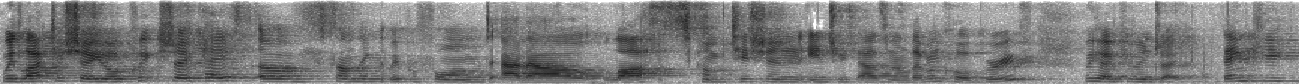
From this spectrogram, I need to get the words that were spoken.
We'd like to show you a quick showcase of something that we performed at our last competition in 2011 called Groove. We hope you enjoy. Thank you.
